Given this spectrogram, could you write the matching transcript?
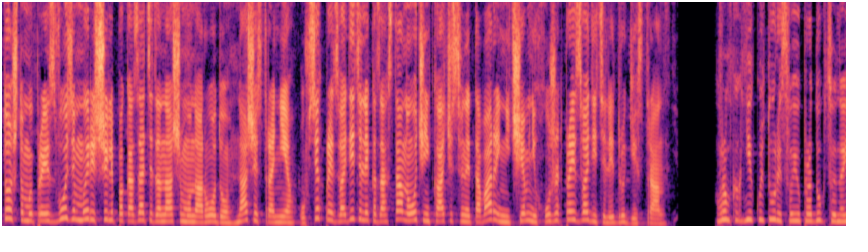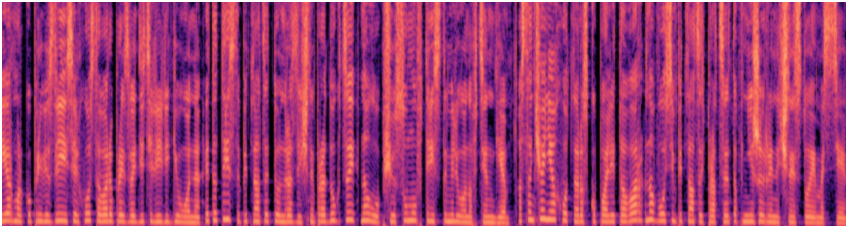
То, что мы производим, мы решили показать это нашему народу, нашей стране. У всех производителей Казахстана очень качественные товары, ничем не хуже производителей других стран. В рамках Дней культуры свою продукцию на ярмарку привезли и сельхозтоваропроизводители региона. Это 315 тонн различной продукции на общую сумму в 300 миллионов тенге. Останчане охотно раскупали товар на 8-15% ниже рыночной стоимости.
